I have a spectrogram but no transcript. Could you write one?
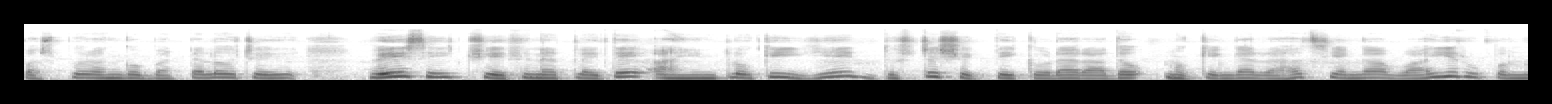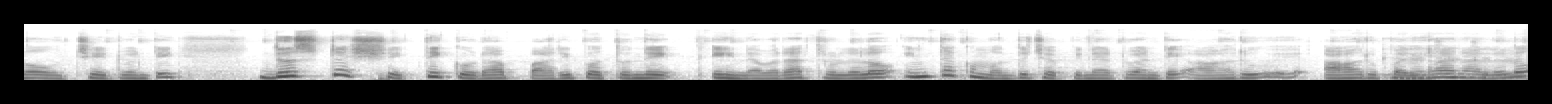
పసుపు రంగు బట్టలో చే వేసి చేసినట్లయితే ఆ ఇంట్లోకి ఏ దుష్ట శక్తి కూడా రాదు. ముఖ్యంగా రహస్యంగా వాయు రూపంలో వచ్చేటువంటి దుష్ట శక్తి కూడా పారిపోతుంది. ఈ నవరాత్రులలో ఇంతకు ముందు చెప్పినటువంటి ఆరు ఆరు పరిహారాలలో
